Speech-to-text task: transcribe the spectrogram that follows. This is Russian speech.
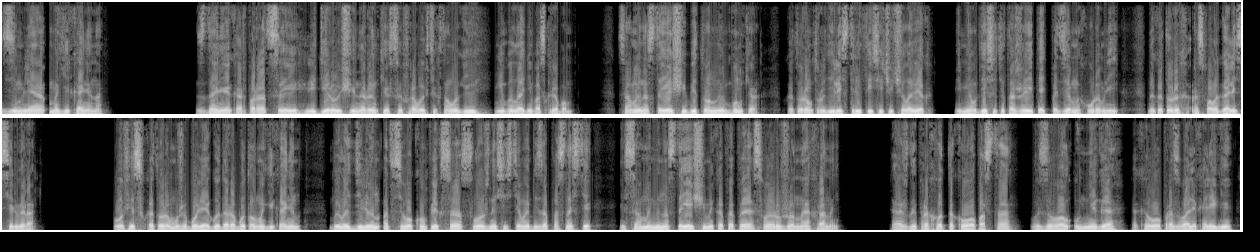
Земля Магиканина. Здание корпорации, лидирующей на рынке цифровых технологий, не было небоскребом. Самый настоящий бетонный бункер, в котором трудились 3000 человек, имел 10 этажей и 5 подземных уровней, на которых располагались сервера. Офис, в котором уже более года работал Магиканин, был отделен от всего комплекса сложной системы безопасности и самыми настоящими КПП с вооруженной охраной. Каждый проход такого поста вызывал у Мега, как его прозвали коллеги,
